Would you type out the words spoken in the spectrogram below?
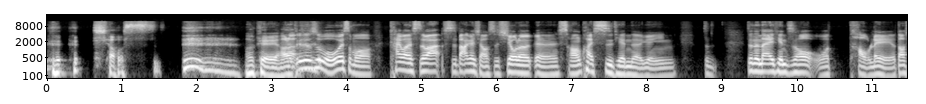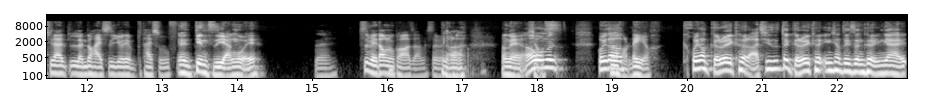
笑死！OK，好了，这就是我为什么开完十八十八个小时休了呃，好像快四天的原因。真真的那一天之后，我好累，到现在人都还是有点不太舒服。嗯，电子阳痿。对，是没到那么夸张，是没。好了，OK，然后我们回到好累哦，回到格瑞克啦。其实对格瑞克印象最深刻，应该还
